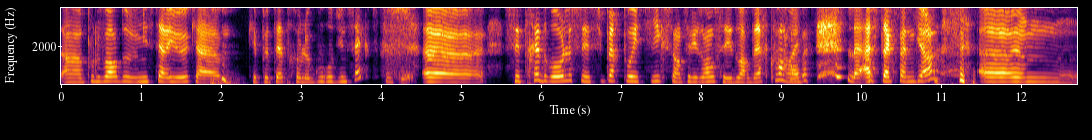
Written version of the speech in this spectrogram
un boulevard mystérieux qui, qui est peut-être le gourou d'une secte. Euh, c'est très drôle, c'est super poétique, c'est intelligent, c'est Edouard Baird, quoi. la hashtag fangirl. euh,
